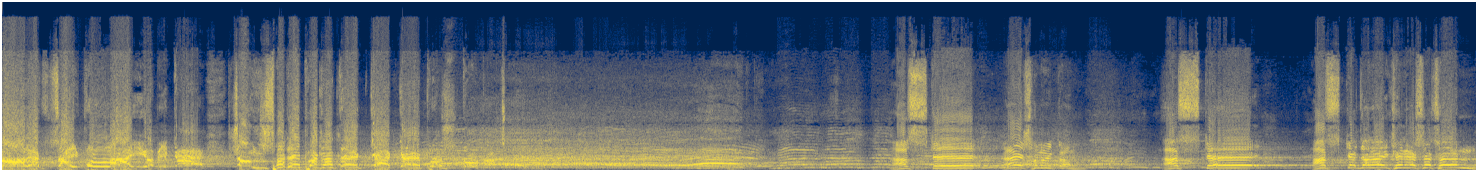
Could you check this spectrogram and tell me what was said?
কালের সাইফুল্লাহ আইয়ুবীকে সংসদে পাঠাতে কে কে প্রস্তুত আছে? আজকে, এই সময় কম। আজকে আজকে যারা এখানে এসেছেন,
